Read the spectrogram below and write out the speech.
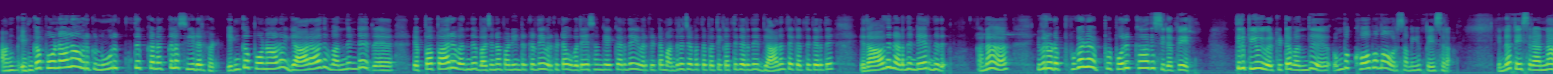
அங் எங்கே போனாலும் அவருக்கு நூறுக்கணக்கில் சீடர்கள். எங்கே போனாலும் யாராவது வந்துட்டு எப்போ பாரு வந்து பஜனை பண்ணிட்டு இருக்கிறது இவர்கிட்ட உபதேசம் கேட்கறது இவர்கிட்ட மந்திர ஜபத்தை பற்றி கற்றுக்கிறது தியானத்தை கற்றுக்கிறது ஏதாவது நடந்துகிட்டே இருந்தது. ஆனால் இவரோட புகழை பொ- பொறுக்காத சில பேர் திருப்பியும் இவர்கிட்ட வந்து ரொம்ப கோபமாக ஒரு சமயம் பேசுகிறா என்ன பேசுகிறான்னா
